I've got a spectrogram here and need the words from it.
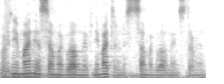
Внимание самое главное, внимательность самый главный инструмент.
